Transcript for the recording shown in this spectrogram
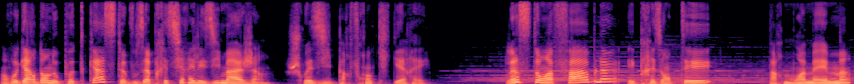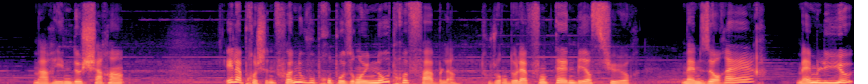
En regardant nos podcasts, vous apprécierez les images choisies par Francky Guéret. L'instant à fable est présenté par moi-même, Marine de Charin. Et la prochaine fois, nous vous proposerons une autre fable, toujours de La Fontaine bien sûr. Mêmes horaires, même lieu.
